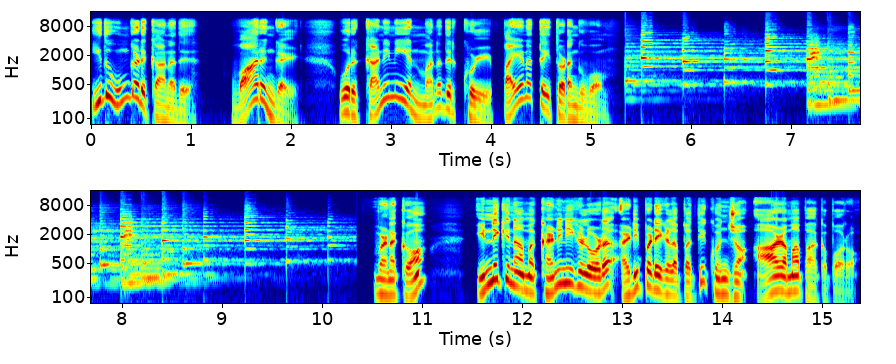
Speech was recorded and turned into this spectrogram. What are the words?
இது உங்களுக்கானது. வாருங்கள் ஒரு கணினியின் மனதிற்குள் பயணத்தை தொடங்குவோம். வணக்கம். இன்னைக்கு நாம கணினிகளோட அடிப்படைகளை பத்தி கொஞ்சம் ஆழமா பார்க்க போறோம்.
